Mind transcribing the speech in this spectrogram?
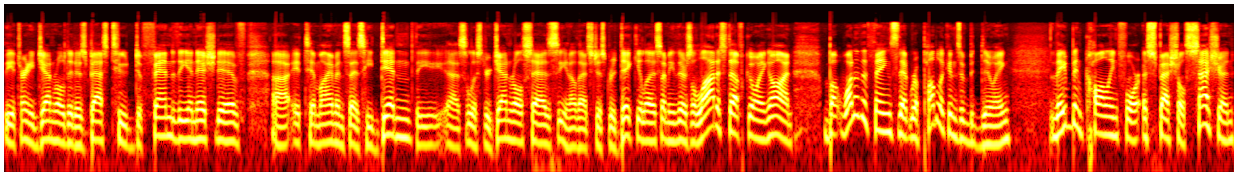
the Attorney General did his best to defend the initiative. Uh, it, Tim Eyman says he didn't. The uh, Solicitor General says you know that's just ridiculous. I mean, there's a lot of stuff going on, but one of the things that Republicans have been doing, they've been calling for a special session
